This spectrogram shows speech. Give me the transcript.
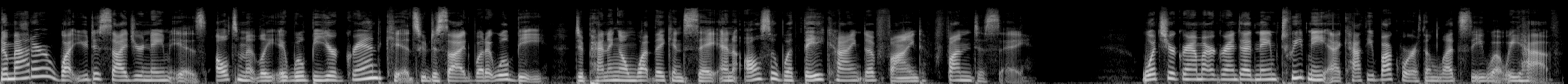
No matter what you decide your name is, ultimately it will be your grandkids who decide what it will be, depending on what they can say and also what they kind of find fun to say. What's your grandma or granddad name? Tweet me at Kathy Buckworth and let's see what we have.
